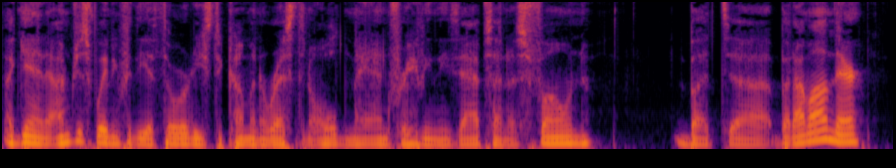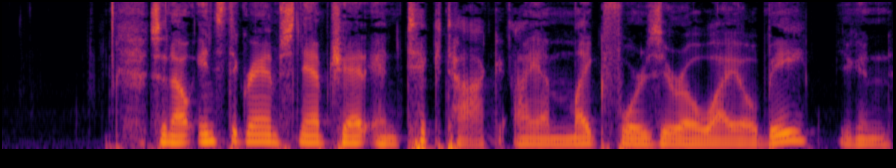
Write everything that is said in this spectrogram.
Again, I'm just waiting for the authorities to come and arrest an old man for having these apps on his phone. But, uh, but I'm on there. So now Instagram, Snapchat, and TikTok, I am Mike40YOB. You can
